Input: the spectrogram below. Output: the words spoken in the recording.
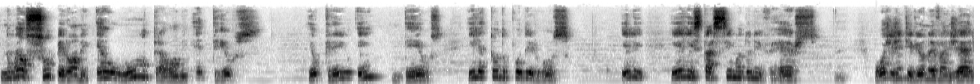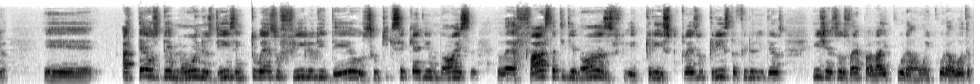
não é o super-homem, é o ultra-homem, é Deus. Eu creio em Deus. Ele é todo-poderoso. Ele, ele está acima do universo. Né? Hoje a gente viu no Evangelho é, até os demônios dizem: Tu és o filho de Deus, o que, que você quer de nós? Afasta-te de nós, Cristo, tu és o Cristo, o filho de Deus. E Jesus vai para lá e cura um e cura outro.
